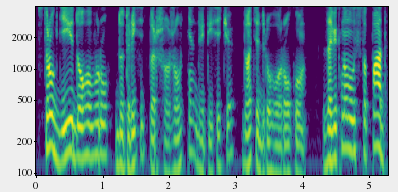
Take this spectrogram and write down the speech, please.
Строк дії договору до 31 жовтня 2022 року. За вікном листопад,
